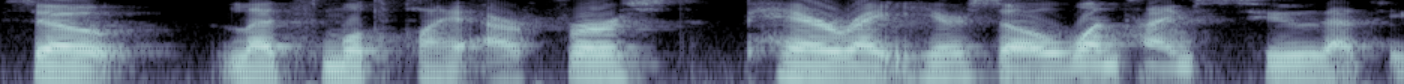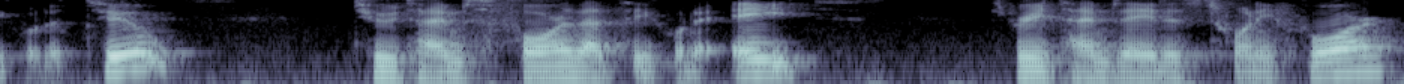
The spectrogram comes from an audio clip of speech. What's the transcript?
So let's multiply our first pair right here. So 1 times 2, that's equal to 2. 2 times 4, that's equal to 8. 3 times 8 is 24.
